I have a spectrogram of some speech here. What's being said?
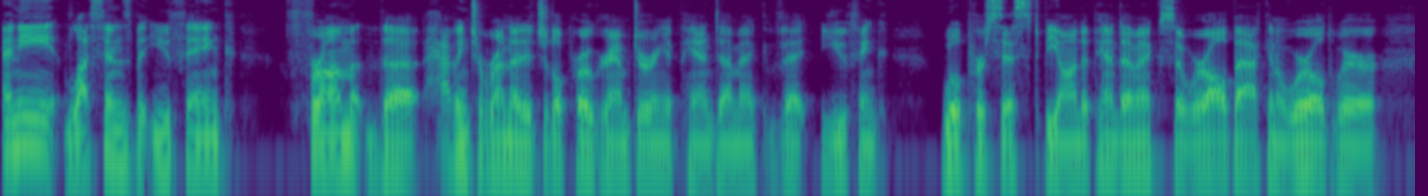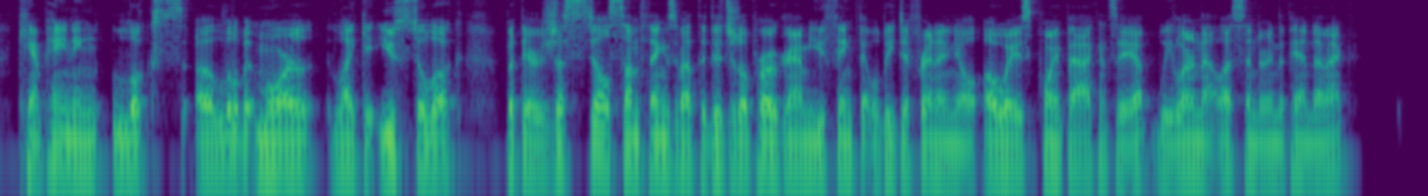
Any lessons that you think from the having to run a digital program during a pandemic that you think will persist beyond a pandemic? So we're all back in a world where campaigning looks a little bit more like it used to look, but there's just still some things about the digital program you think that will be different, and you'll always point back and say, "Yep, we learned that lesson during the pandemic."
